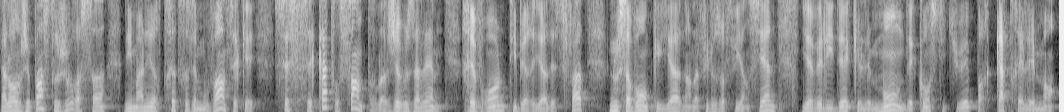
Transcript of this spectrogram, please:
Alors je pense toujours à ça d'une manière très très émouvante, c'est que ces quatre centres, là, Jérusalem, Hebron, Tibériade et nous savons qu'il y a dans la philosophie ancienne, il y avait l'idée que le monde est constitué par quatre éléments.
